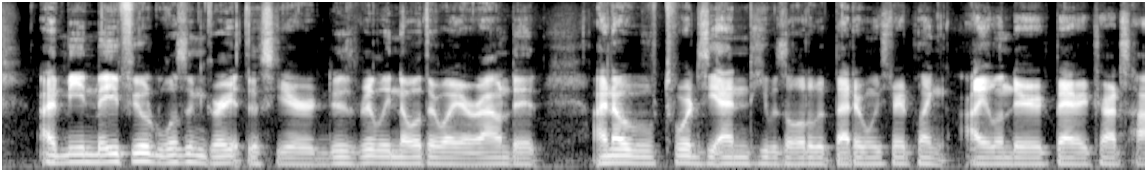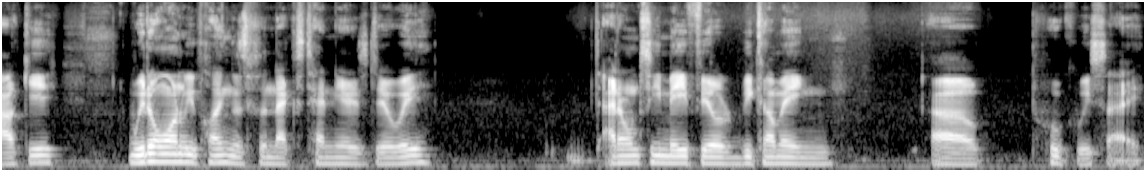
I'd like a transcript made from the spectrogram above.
I mean, Mayfield wasn't great this year. There's really no other way around it. I know towards the end he was a little bit better when we started playing Islander Barry Trotz hockey. We don't want to be playing this for the next ten years, do we? I don't see Mayfield becoming, uh, who can we say,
